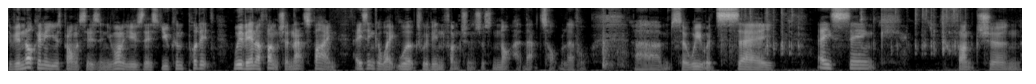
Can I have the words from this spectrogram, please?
if you're not going to use promises and you want to use this, you can put it within a function, that's fine. Async await works within functions, just not at that top level. Um, so we would say async function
